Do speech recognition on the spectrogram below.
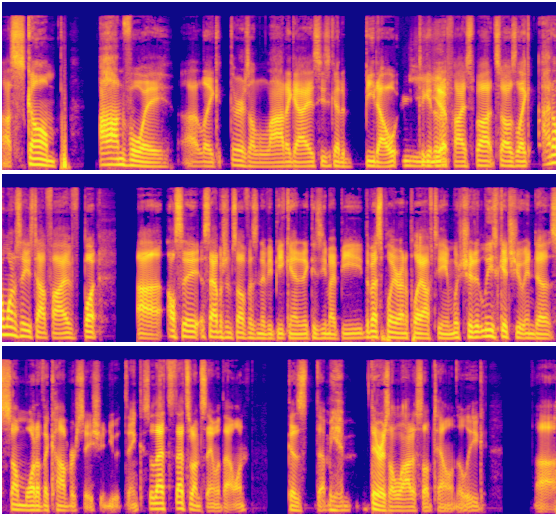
uh, Scump, Envoy. Uh, like, there's a lot of guys he's got to beat out to get to Yep. that five spot. So I was like, I don't want to say he's top five, but uh, I'll say establish himself as an MVP candidate because he might be the best player on a playoff team, which should at least get you into somewhat of the conversation. You would think. So that's that's what I'm saying with that one. Because I mean, there is a lot of sub talent in the league. Uh,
